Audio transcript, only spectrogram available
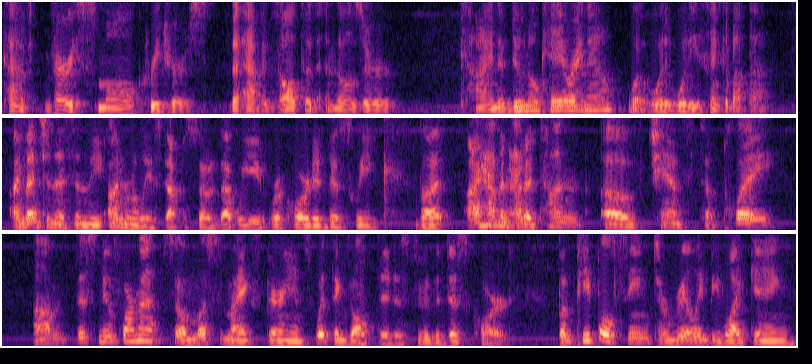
kind of very small creatures that have exalted, and those are kind of doing okay right now. What what what do you think about that? I mentioned this in the unreleased episode that we recorded this week, but I haven't had a ton of chance to play um, this new format, so most of my experience with Exalted is through the Discord. But people seem to really be liking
